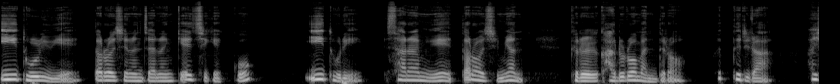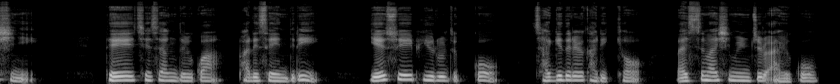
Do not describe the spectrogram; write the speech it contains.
이 돌 위에 떨어지는 자는 깨지겠고 이 돌이 사람 위에 떨어지면 그를 가루로 만들어 흩트리라 하시니 대제사장들과 바리새인들이 예수의 비유를 듣고 자기들을 가리켜 말씀하심인 줄 알고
